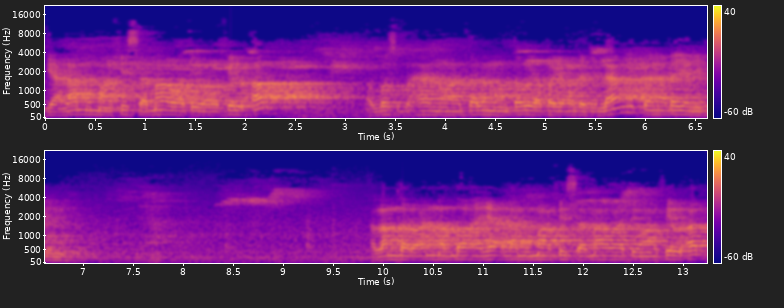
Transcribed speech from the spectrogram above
Ya'lamu ma fis samawati wa fil ard. Allah Subhanahu wa taala mengetahui apa yang ada di langit dan ada yang di bumi. Alam tara anna Allah ya'lamu ma fis samawati wa fil ard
